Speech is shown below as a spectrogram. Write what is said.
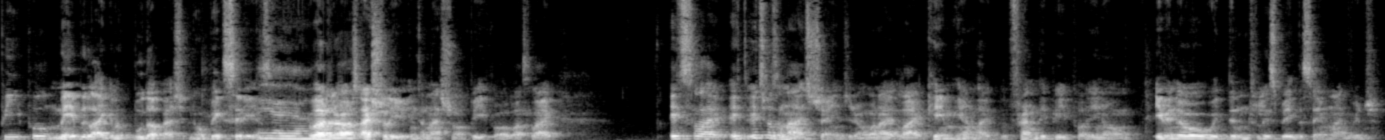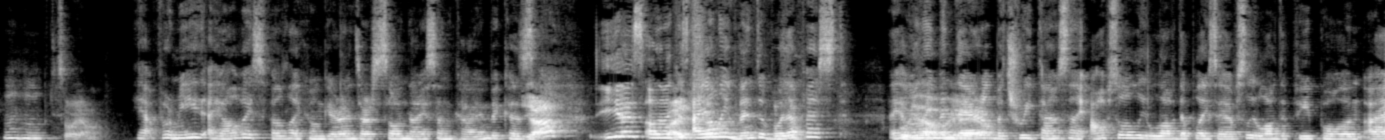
people. Maybe like with Budapest, you know, big cities Yeah, yeah. where there are actually international people, but like. It's like it, it was a nice change, you know, when I like came here and like friendly people, you know, even though we didn't really speak the same language. Mm-hmm. So yeah. Yeah, for me, I always felt like Hungarians are so nice and kind because Yeah? yes, oh, because Right, I only been to Budapest. I have Oh, only yeah, been oh, yeah, there yeah. but three times, and I absolutely love the place. I absolutely love the people, and I,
